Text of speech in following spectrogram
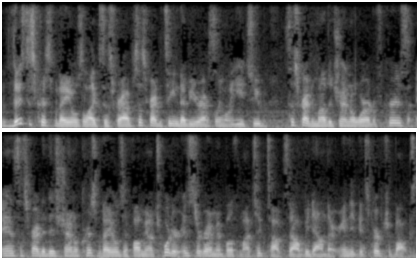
This is Chris McDaniels. Like, subscribe, subscribe to TNW Wrestling on YouTube, subscribe to my other channel, World of Chris, and subscribe to this channel, Chris McDaniels, and follow me on Twitter, Instagram, and both my TikToks. I'll be down there in the description box.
